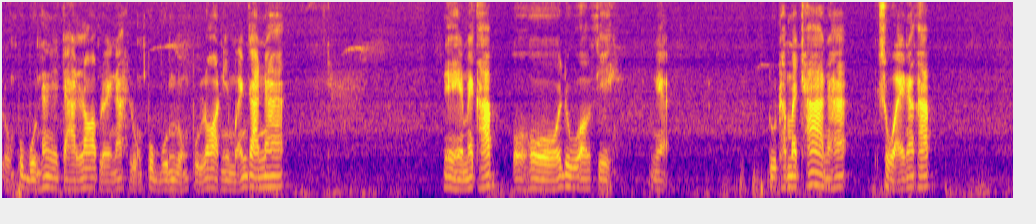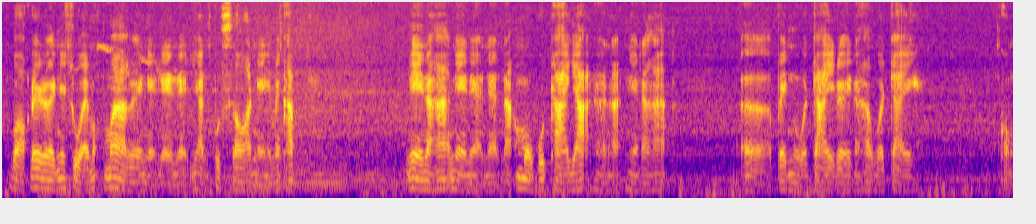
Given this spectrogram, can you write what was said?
หลวงปู่บุญท่านอาจารย์รอบเลยนะ หลวงปู่บุญหลวงปู่รอดนี่เหมือนกันนะฮะนี่เห็นไหมครับ โอ้โห ดูเอาสิ เนี่ย ดูธรรมชาตินะฮะ สวยนะครับ บอกได้เลยนี่สวยมากๆเลยเนี่ยเนี่ยเนี่ยยันพุทธซ้อนเนี่ยเห็นไหมครับ นี่นะฮะเนี่ยเนี่ยเนี่ยนะโมพุทธายะนะฮะเนี่ยนะฮะเออเป็นหัวใจเลยนะครับหัวใจของ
